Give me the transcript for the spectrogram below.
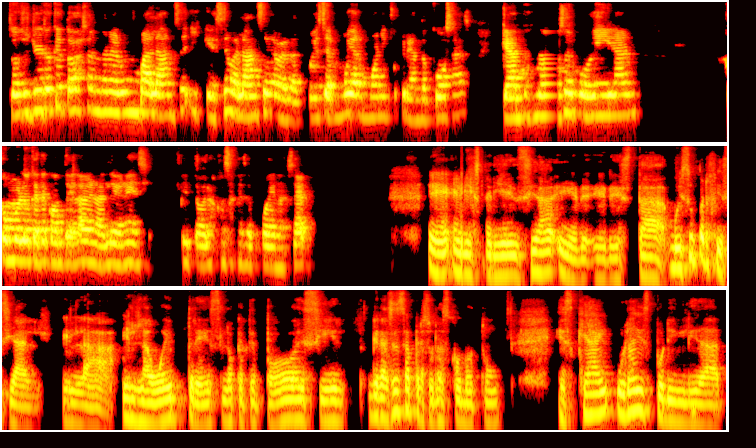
Entonces yo creo que todos deben tener un balance y que ese balance de verdad puede ser muy armónico creando cosas que antes no se podían, como lo que te conté de la Bienal de Venecia y todas las cosas que se pueden hacer. Eh, en mi experiencia en, en, esta, muy superficial, en la, en la web 3, lo que te puedo decir, gracias a personas como tú, es que hay una disponibilidad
